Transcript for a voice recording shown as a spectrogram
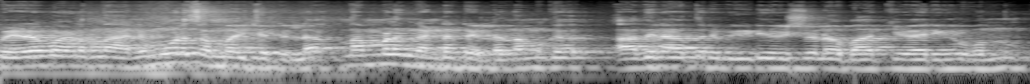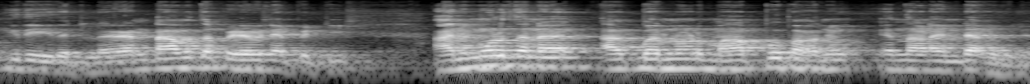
പിഴവാണെന്ന് അനുമോളം സമ്മതിച്ചിട്ടില്ല നമ്മളും കണ്ടിട്ടില്ല. നമുക്ക് അതിനകത്തൊരു വീഡിയോ ഇഷ്യൂലോ ബാക്കി കാര്യങ്ങളോ ഒന്നും ഇത് ചെയ്തിട്ടില്ല. രണ്ടാമത്തെ പിഴവിനെ പറ്റി അനുമോൾ തന്നെ അക്ബറിനോട് മാപ്പ് പറഞ്ഞു എന്നാണ് എന്റെ അറിവിൽ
